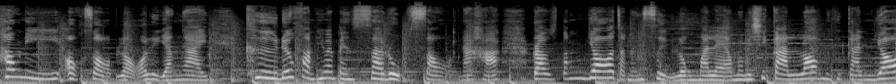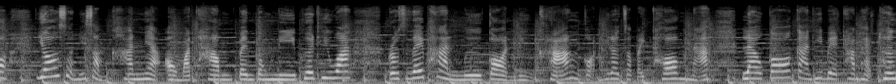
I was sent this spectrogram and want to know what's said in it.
เท่านี้ออกสอบหรอหรือยังไง คือด้วยความที่มันเป็นสรุปสอบนะคะ เราจะต้องย่อจากหนังสือลงมาแล้ว มันไม่ใช่การลอก มันคือการย่อย่อส่วนที่สำคัญเนี่ยออกมาทำเป็นตรงนี้เพื่อที่ว่าเราจะได้ผ่านมือก่อนหนึ่งครั้งก่อนที่เราจะไปท่องนะ แล้วก็การที่เบสทำแพทเทิร์น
